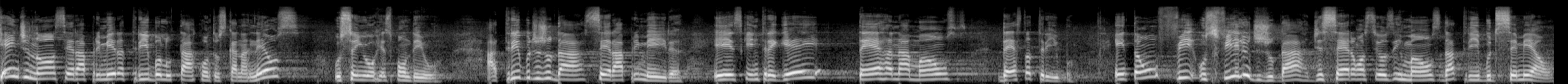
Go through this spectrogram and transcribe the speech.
Quem de nós será a primeira tribo a lutar contra os cananeus? O Senhor respondeu: A tribo de Judá será a primeira. Eis que entreguei terra na mão desta tribo. Então os filhos de Judá disseram a seus irmãos da tribo de Simeão:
